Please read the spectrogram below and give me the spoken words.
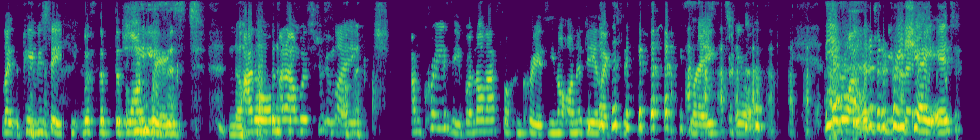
like the PVC with the the blonde wig. Jesus, no. I know, and I was just like, much. I'm crazy, but not that fucking crazy. Not on a day like today. like, the effort would have been appreciated.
